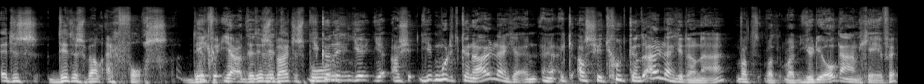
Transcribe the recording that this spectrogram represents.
het is, dit is wel echt fors. Dit, ik, ja, dit, is buitensporig. Je, kunt, je, je, als je, je moet het kunnen uitleggen. En uh, als je het goed kunt uitleggen daarna, wat, wat, wat jullie ook aangeven.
